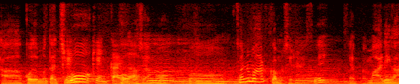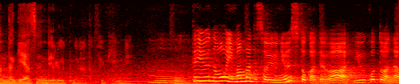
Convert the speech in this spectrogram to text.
あー子どもたちも見見解が。保護者もそれもあるかもしれないですね、うん。やっぱ周りがあんだけ休んでるってなった時にね。うん。うん。っていうのを今までそういうニュースとかでは言うことはな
